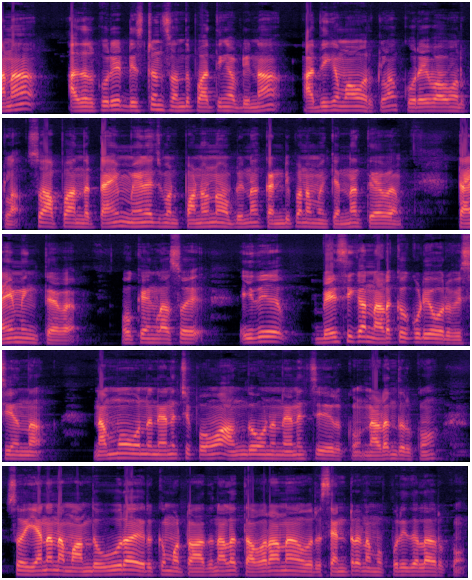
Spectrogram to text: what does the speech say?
ஆனால் அதற்குரிய டிஸ்டன்ஸ் வந்து பார்த்திங்க அப்படின்னா அதிகமாகவும் இருக்கலாம் குறைவாகவும் இருக்கலாம். ஸோ அப்போ அந்த டைம் மேனேஜ்மெண்ட் பண்ணணும் அப்படின்னா கண்டிப்பாக நமக்கு என்ன தேவை? டைமிங் தேவை. ஓகேங்களா ஸோ இது பேசிக்காக நடக்கக்கூடிய ஒரு விஷயந்தான் நம்ம ஒன்று நினச்சி போவோம் அங்கே ஒன்று நினச்சி இருக்கும் நடந்திருக்கும். ஸோ ஏன்னா நம்ம அந்த ஊராக இருக்க மாட்டோம். அதனால தவறான ஒரு சென்டரை நம்ம புரிதலாக இருக்கும்.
